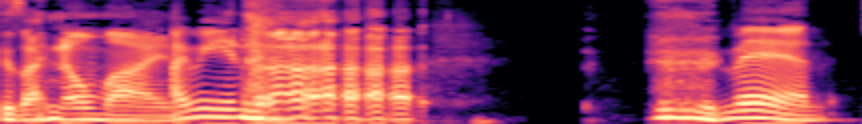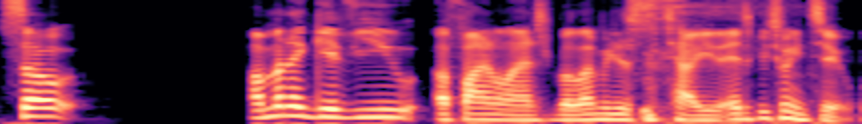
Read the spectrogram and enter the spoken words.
because I know mine. I mean, man. So I'm gonna give you a final answer, but let me just tell you, it's between two.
